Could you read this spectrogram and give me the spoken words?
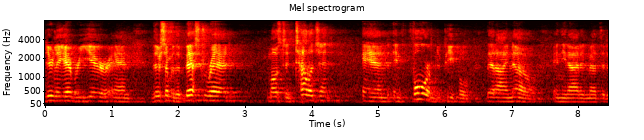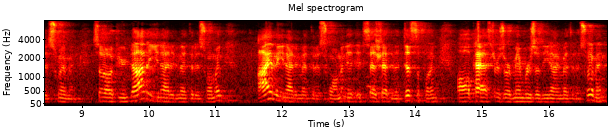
nearly every year, and they're some of the best read, most intelligent, and informed people that I know in the United Methodist Women. So if you're not a United Methodist woman, I am a United Methodist woman. It, it, says that in the discipline. All pastors are members of the United Methodist Women.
